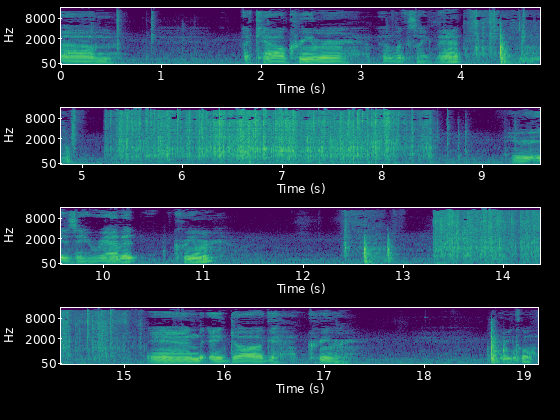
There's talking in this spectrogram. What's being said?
um, a cow creamer that looks like that. Here is a rabbit creamer. And a dog creamer. Pretty cool.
